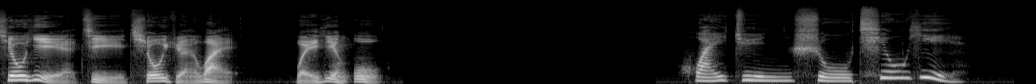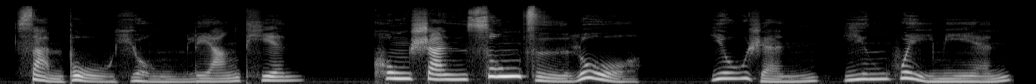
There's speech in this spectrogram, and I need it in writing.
秋夜寄秋员外，韦应物。怀君属秋夜，散步咏凉天。空山松子落，幽人应未眠。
